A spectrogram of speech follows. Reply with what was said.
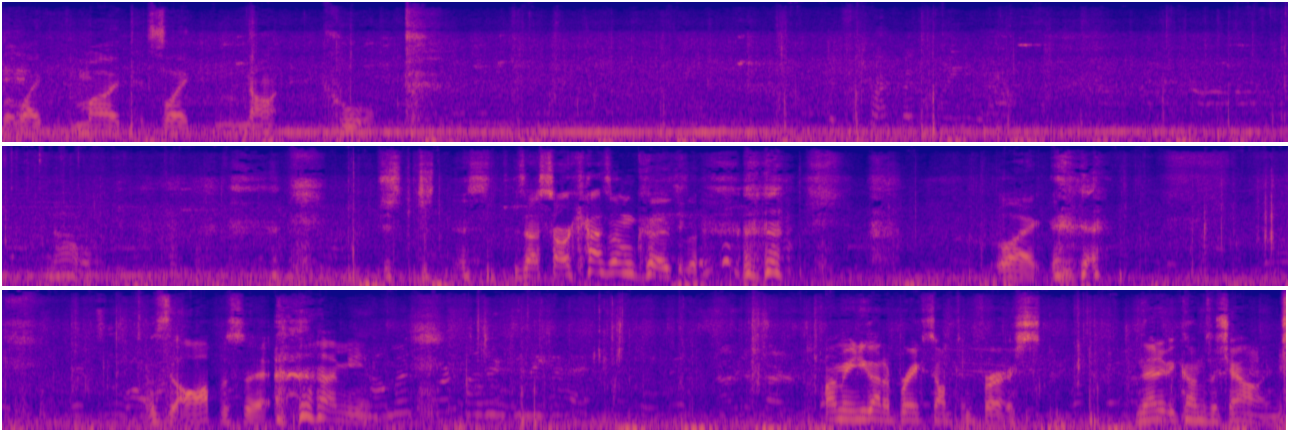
But like mud. It's like not cool. No. just, just is, is that sarcasm? Cause like it's the opposite. I mean, How much more further can I? I mean, you got to break something first, and then it becomes a challenge.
